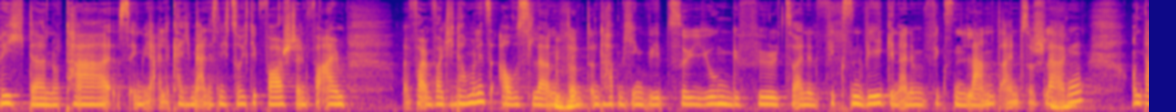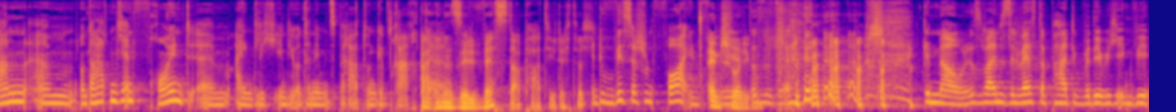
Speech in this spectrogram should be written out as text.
Richter, Notar, ist irgendwie alle, kann ich mir alles nicht so richtig vorstellen. Vor allem vor allem wollte ich nochmal ins Ausland mhm. und, und habe mich irgendwie zu jung gefühlt, so einen fixen Weg in einem fixen Land einzuschlagen. Mhm. Und dann, ähm, und dann hat mich ein Freund ähm, eigentlich in die Unternehmensberatung gebracht. Bei einer Silvesterparty, richtig? Du bist ja schon vorinformiert. Entschuldigung. Das ist, genau, das war eine Silvesterparty, bei dem ich irgendwie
